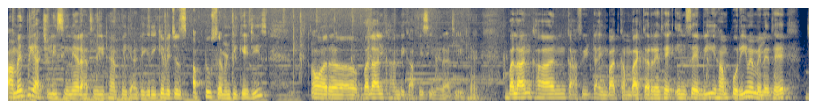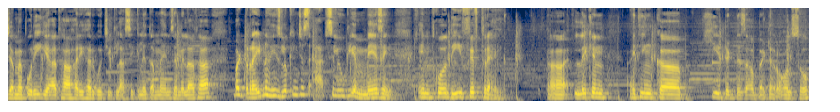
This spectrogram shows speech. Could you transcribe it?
Amit भी एक्चुअली सीनियर एथलीट हैं अपनी कैटेगरी के which is up to seventy के और बलाल खान भी काफ़ी सीनियर एथलीट हैं। बलाल खान काफ़ी टाइम बाद कम बैक कर रहे थे। इनसे भी हम पुरी में मिले थे। जब मैं पुरी गया था, हरिहर गुची क्लासिक के लिए, तब मैं इनसे मिला था। बट राइट ना he is looking just absolutely amazing इनको दी फिफ्थ रैंक लेकिन I think he did deserve better also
